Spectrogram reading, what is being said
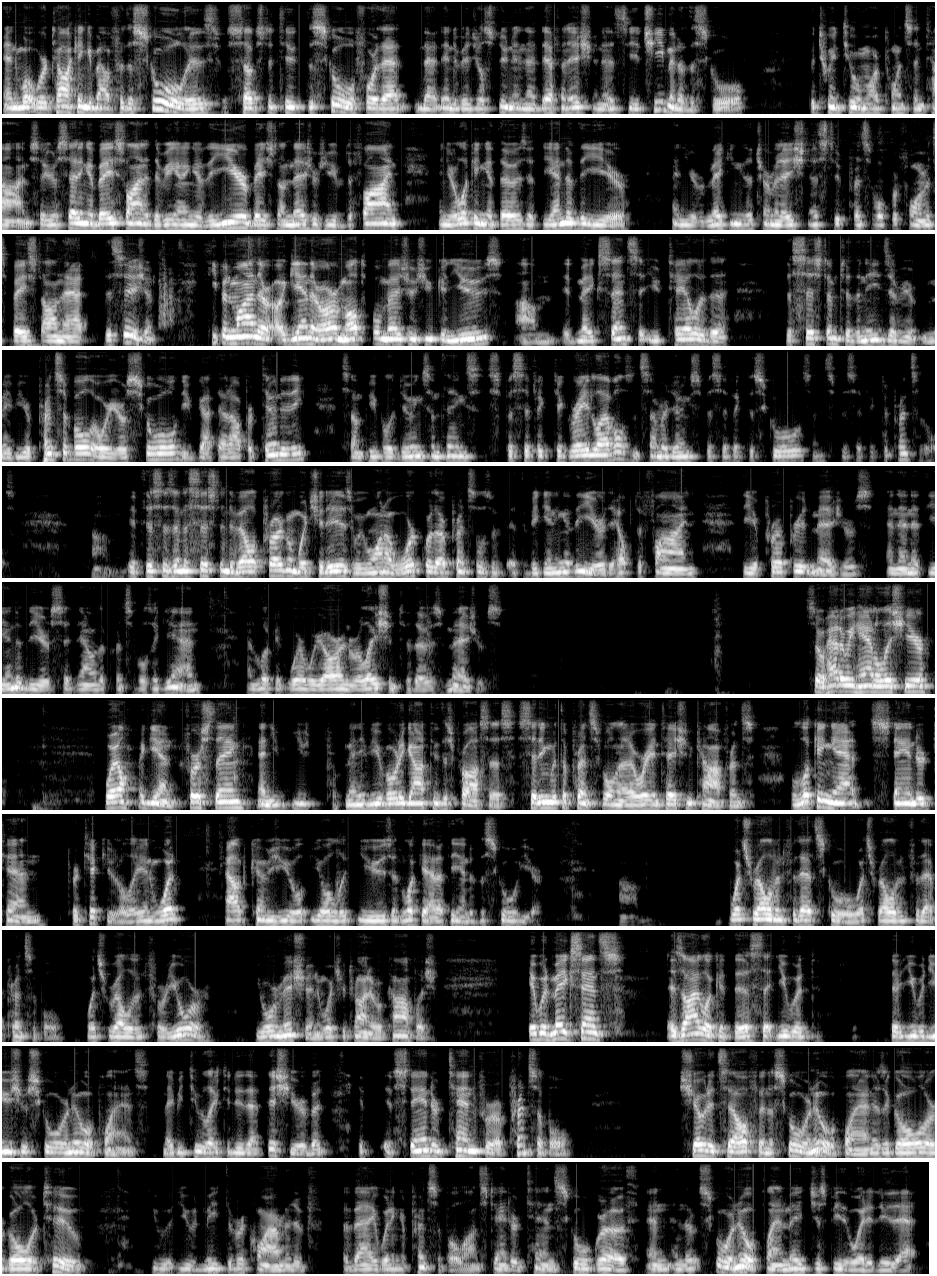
And what we're talking about for the school is substitute the school for that, that individual student in that definition as the achievement of the school between two or more points in time. So you're setting a baseline at the beginning of the year based on measures you've defined, and you're looking at those at the end of the year and you're making a determination as to principal performance based on that decision. Keep in mind, there again, there are multiple measures you can use. Um, it makes sense that you tailor the, the system to the needs of your maybe your principal or your school. You've got that opportunity. Some people are doing some things specific to grade levels, and some are doing specific to schools and specific to principals. Um, if this is an assist and develop program, which it is, we want to work with our principals at the beginning of the year to help define the appropriate measures, and then at the end of the year, sit down with the principals again and look at where we are in relation to those measures. So how do we handle this year? Well, again, first thing, and you, you, many of you have already gone through this process, sitting with the principal in that orientation conference, looking at Standard 10 particularly, and what outcomes you'll, you'll use and look at at the end of the school year. Um, what's relevant for that school, what's relevant for that principal, what's relevant for your your mission, what you're trying to accomplish. It would make sense, as I look at this, that you would that you would use your school renewal plans. Maybe too late to do that this year, but if, if standard 10 for a principal showed itself in a school renewal plan as a goal or goal or two, you would you would meet the requirement of evaluating a principal on standard 10 school growth, and, and the school renewal plan may just be the way to do that.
